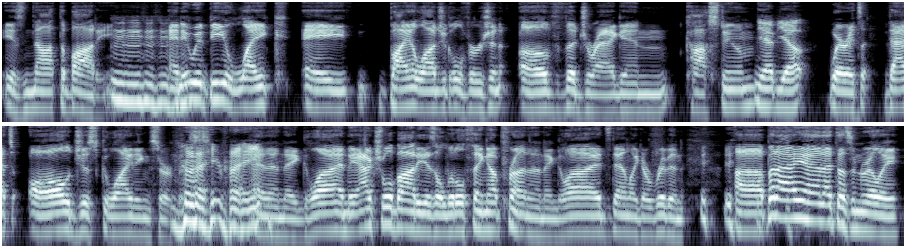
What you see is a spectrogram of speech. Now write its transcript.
is not the body. Mhm. And it would be like a biological version of the dragon costume, yep, yep, where it's that's all just gliding surface. right, right. And then they glide, and the actual body is a little thing up front, and then it glides down like a ribbon. Uh, but I, yeah, that doesn't really.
